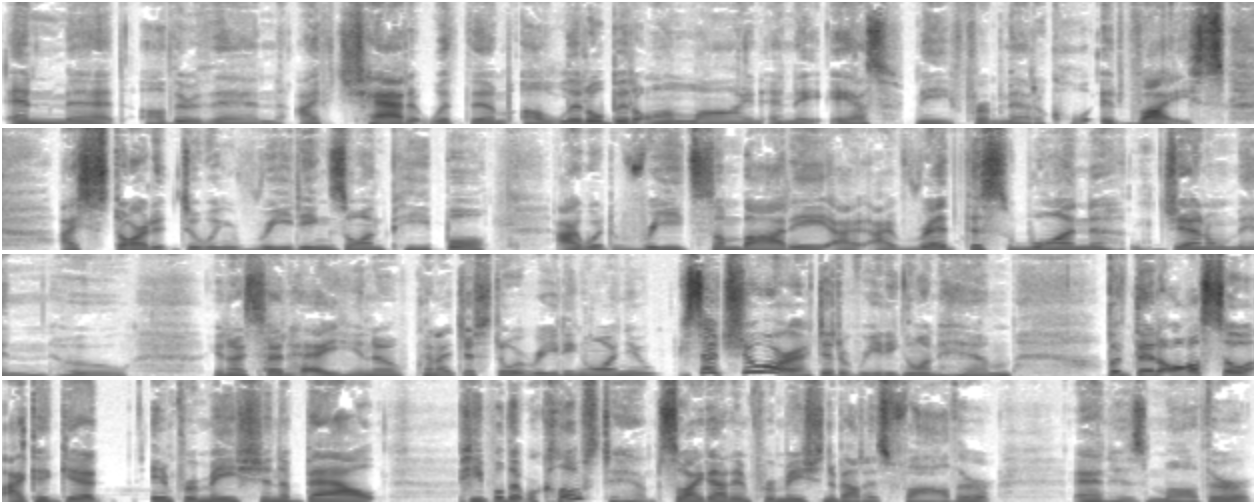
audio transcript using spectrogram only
and met other than I've chatted with them a little bit online and they asked me for medical advice. I started doing readings on people. I would read somebody. I, I read this one gentleman who, you know, I said, Hey, you know, can I just do a reading on you? He said, Sure. I did a reading on him. But then also I could get information about people that were close to him. So I got information about his father and his mother,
